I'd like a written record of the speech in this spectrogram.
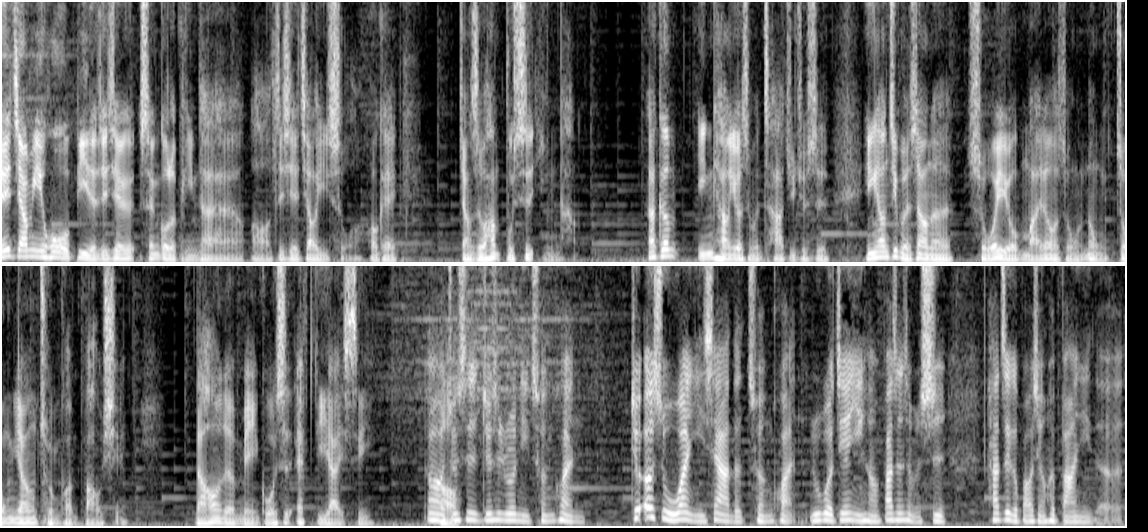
这些加密货币的这些申购的平台啊，哦，这些交易所，OK，讲实话，它不是银行，它跟银行有什么差距？就是银行基本上呢，所谓有买那种那种中央存款保险，然后呢，美国是 FDIC。哦，就是就是，如果你存款就二十五万以下的存款，如果今天银行发生什么事，它这个保险会把你的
